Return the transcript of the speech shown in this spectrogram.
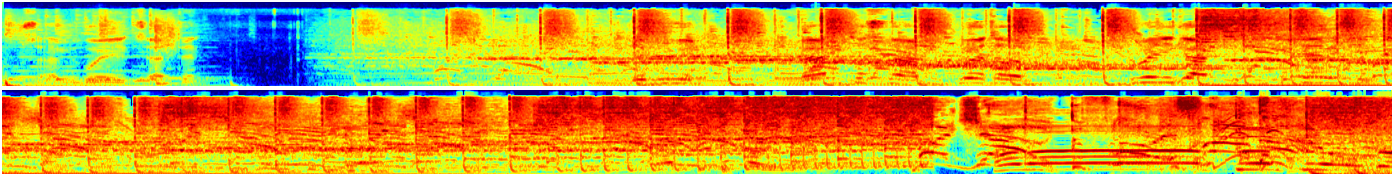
Bu sefer bir gol yedik zaten. Bir de bugün ver pasını artık gol atalım. Güvenlik artık geçer misin? Hala 4-1 oldu.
